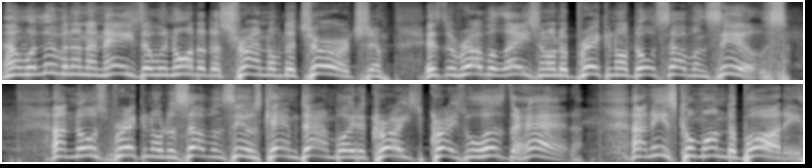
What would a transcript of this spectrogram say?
And we're living in an age that we know that the strength of the church is the revelation or the breaking of those seven seals. And those breaking of the seven seals came down by the Christ, Christ who was the head. And he's come on the body.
